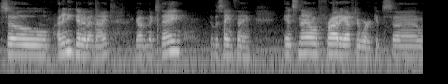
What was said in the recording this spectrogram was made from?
So I didn't eat dinner that night. Got it the next day. Did the same thing. It's now Friday after work. It's uh,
